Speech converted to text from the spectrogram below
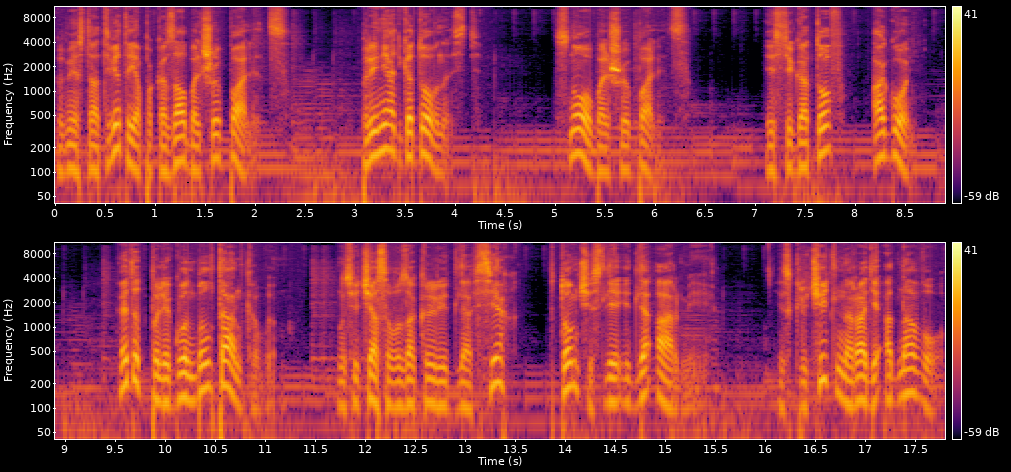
Вместо ответа я показал большой палец. Принять готовность. Снова большой палец. Если готов, огонь. Этот полигон был танковым, но сейчас его закрыли для всех, в том числе и для армии. Исключительно ради одного.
